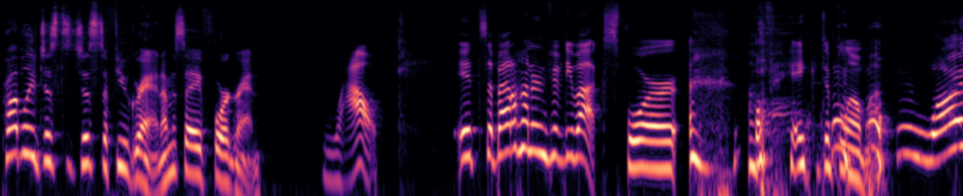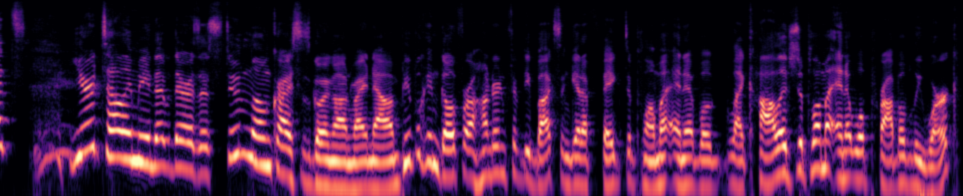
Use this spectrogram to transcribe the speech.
Probably just just a few grand. I'm gonna say four grand. Wow. It's about 150 bucks for a fake diploma. What? You're telling me that there is a student loan crisis going on right now, and people can go for 150 bucks and get a fake diploma, and it will like college diploma, and it will probably work.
